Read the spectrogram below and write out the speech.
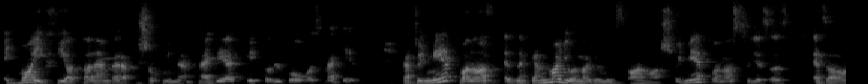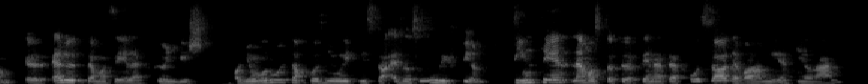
egy mai fiatalember, aki sok mindent megélt, Viktor Hugohoz megélt. Tehát, hogy miért van az, ez nekem nagyon-nagyon izgalmas, hogy miért van az, hogy ez, az, ez a előttem az élet könyv is a nyomorultakhoz nyúlik vissza, ez az új film szintén nem azt a történetet hozza, de valamiért nyilván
